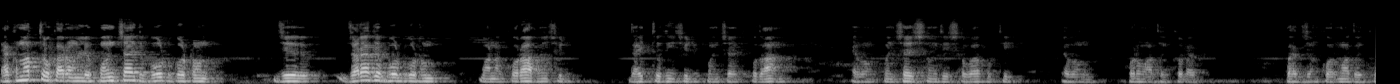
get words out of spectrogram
একমাত্র কারণ হলো পঞ্চায়েত ভোট গঠন যে যারাকে বোর্ড গঠন মানে করা হয়েছিল দায়িত্ব দিয়েছিল পঞ্চায়েত প্রধান এবং পঞ্চায়েত সমিতির সভাপতি এবং কর্মাধ্যক্ষরা কয়েকজন কর্মাধ্যক্ষ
